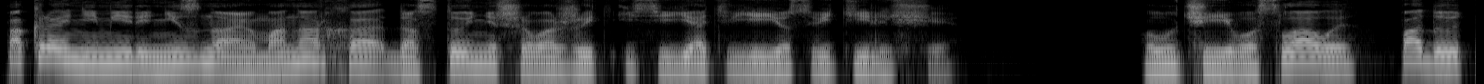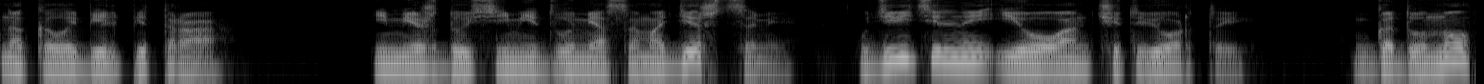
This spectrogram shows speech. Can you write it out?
По крайней мере, не знаю монарха, достойнейшего жить и сиять в ее святилище. Лучи его славы падают на колыбель Петра. И между семи двумя самодержцами удивительный Иоанн IV. Годунов,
